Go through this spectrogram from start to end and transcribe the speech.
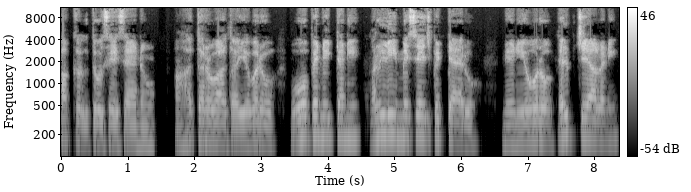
పక్కకు తోసేశాను. ఆ తర్వాత ఎవరో ఓపెన్ ఇట్ అని మళ్ళీ మెసేజ్ పెట్టారు. నేను ఎవరో హెల్ప్ చేయాలని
